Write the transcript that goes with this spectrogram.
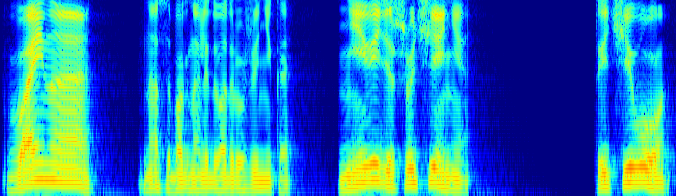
Война!» Нас обогнали два дружинника. «Не видишь учения?» «Ты чего?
